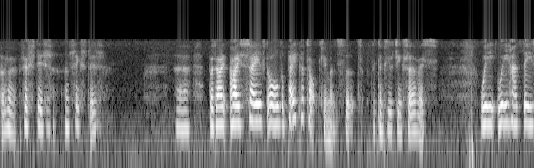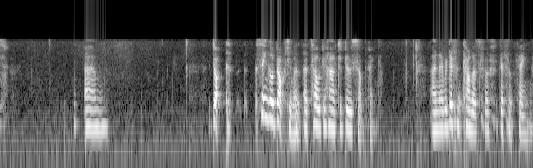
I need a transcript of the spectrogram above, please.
the 50s and 60s. Uh, but I, I saved all the paper documents that the computing service. We we had these um, doc, single document that told you how to do something, and there were different colours for different things,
